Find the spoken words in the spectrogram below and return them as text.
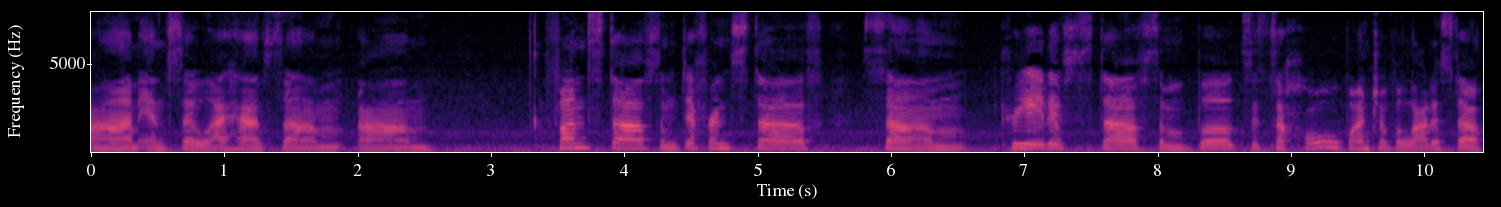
Um, and so I have some um, fun stuff, some different stuff, some creative stuff, some books. It's a whole bunch of a lot of stuff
